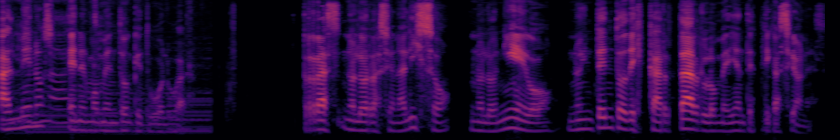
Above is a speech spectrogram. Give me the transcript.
al menos en el momento en que tuvo lugar. No lo racionalizo, no lo niego, no intento descartarlo mediante explicaciones.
